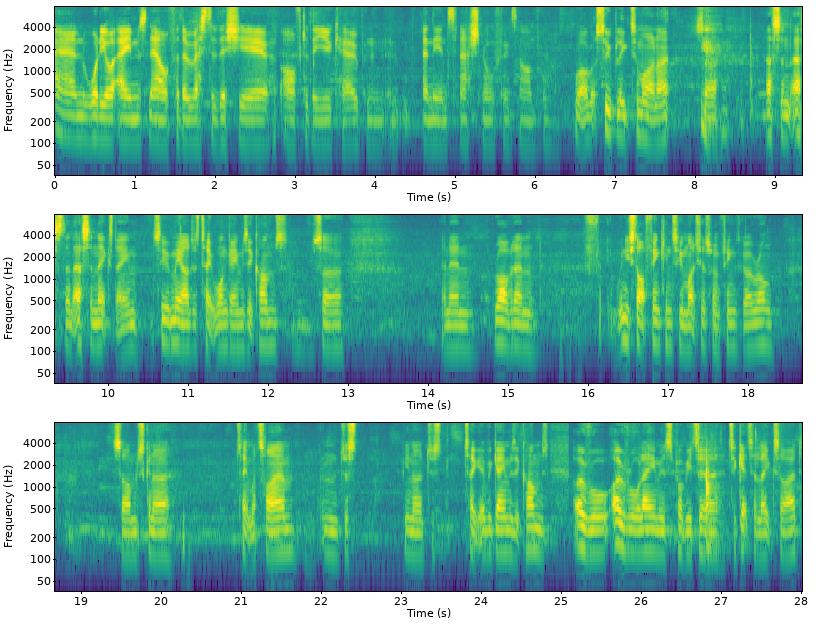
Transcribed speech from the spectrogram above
And what are your aims now for the rest of this year after the UK Open and, and the International, for example? Well, I've got Super League tomorrow night, so that's the, that's the, that's the next aim. See, with me, I'll just take one game as it comes. So, and then rather than when you start thinking too much, that's when things go wrong. So I'm just gonna take my time and just you know just take every game as it comes. Overall, overall aim is probably to to get to Lakeside,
